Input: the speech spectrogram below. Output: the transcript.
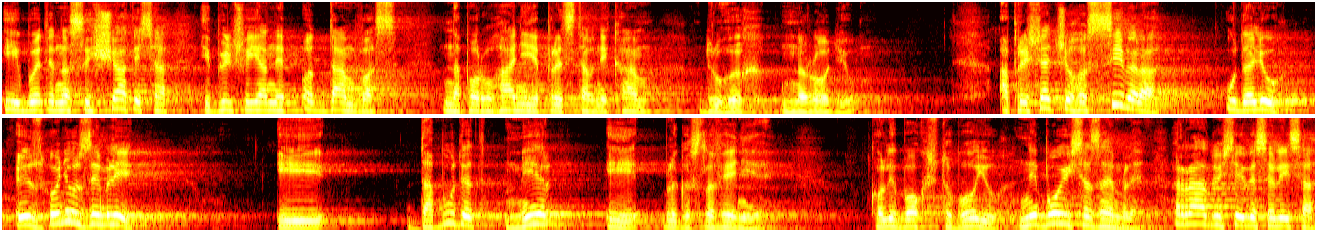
і будете насищатися, і більше я не віддам вас на поругання представникам других народів. А пришедшого з сівера удалю і згоню з землі, і да буде мир і благословення. Коли Бог з тобою, не бойся земле, радуйся і веселися,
